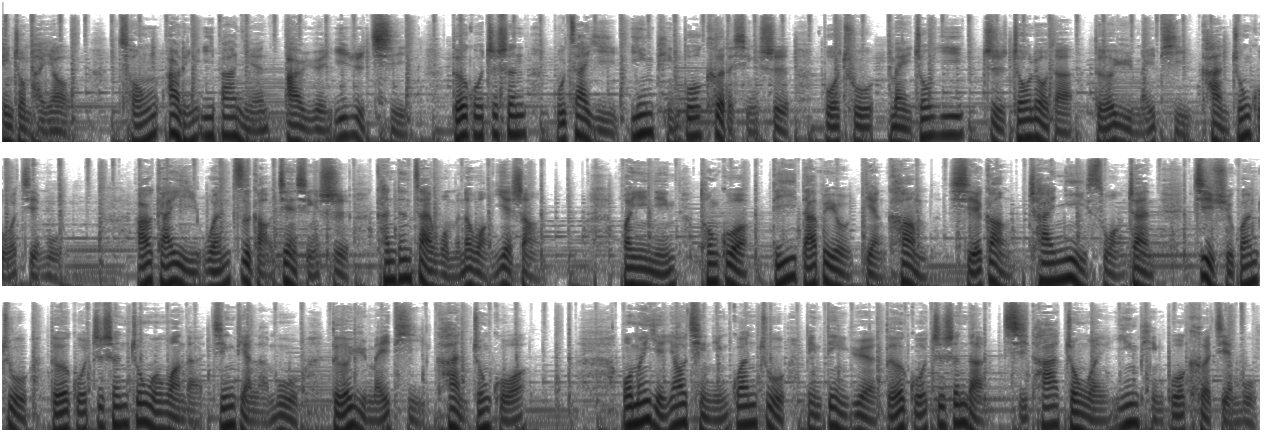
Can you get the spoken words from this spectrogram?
听众朋友，从二零一八年二月一日起，德国之声不再以音频播客的形式播出每周一至周六的德语媒体《看中国》节目，而改以文字稿件形式刊登在我们的网页上。欢迎您通过 d w 点 com 斜杠 Chinese 网站继续关注德国之声中文网的经典栏目《德语媒体看中国》。我们也邀请您关注并订阅德国之声的其他中文音频播客节目。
